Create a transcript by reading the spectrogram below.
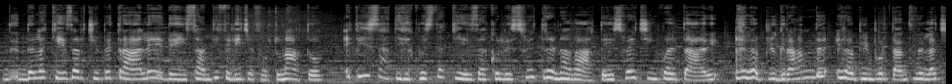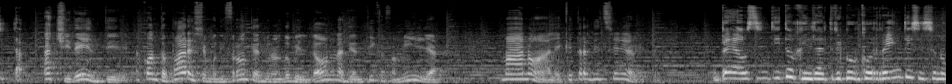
d- della chiesa arcipetrale dei Santi Felice e Fortunato. E pensate che questa chiesa con le sue tre navate e i suoi cinque altari è la più grande e la più importante della città. Accidenti! A quanto pare siamo di fronte ad una nobildonna di antica famiglia. Ma Noale, che tradizioni avete? Beh, ho sentito che gli altri concorrenti si sono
